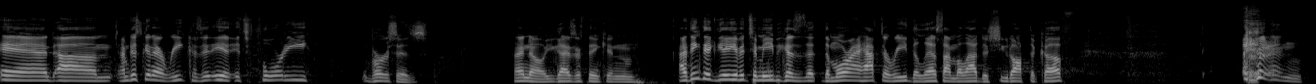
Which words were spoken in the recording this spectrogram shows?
And um, I'm just going to read because it, it's 40 verses. I know, you guys are thinking, I think they gave it to me because the, the more I have to read, the less I'm allowed to shoot off the cuff.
